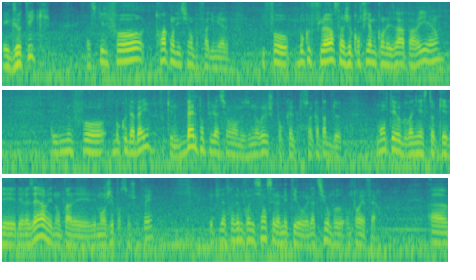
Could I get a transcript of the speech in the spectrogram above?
exotique. Parce qu'il faut trois conditions pour faire du miel. Il faut beaucoup de fleurs, ça je confirme qu'on les a à Paris. Hein. Il nous faut beaucoup d'abeilles, il faut qu'il y ait une belle population dans une ruche pour qu'elle soit capable de monter au grenier, stocker des, réserves et non pas les, manger pour se chauffer. Et puis la troisième condition, c'est la météo. Et là-dessus, on peut, peut rien faire. Euh,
